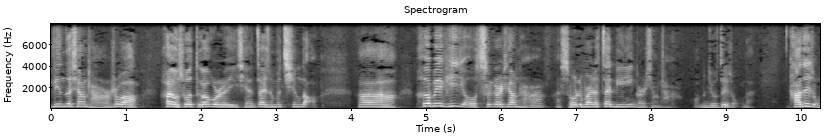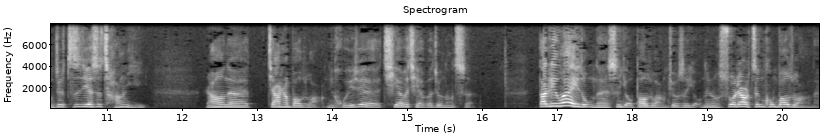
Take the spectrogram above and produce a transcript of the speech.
拎着香肠是吧？还有说德国人以前在什么青岛，啊。喝杯啤酒，吃根香肠，手里边再拎一根香肠，我们就这种的。他这种就直接是肠衣，然后呢加上包装，你回去切吧切吧就能吃。但另外一种呢是有包装，就是有那种塑料真空包装的，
